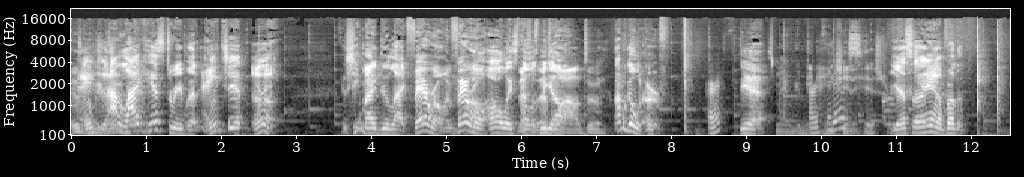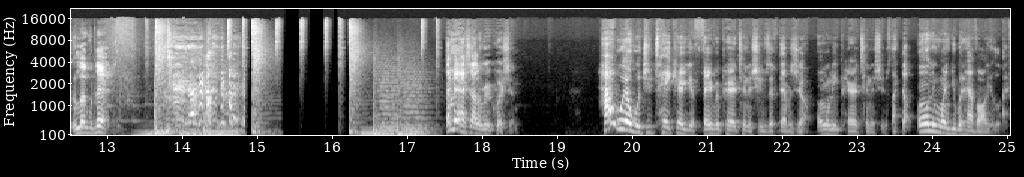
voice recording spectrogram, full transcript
It's ancient- I like history, but ancient, ugh. 'Cause she might do like Pharaoh, and Pharaoh always That's, throws that's me off. wild too. I'm gonna go with Earth. Earth? Yeah. This man give me Earth it ancient is. history. Yes, I am, brother. Good luck with that. Let me ask y'all a real question. How well would you take care of your favorite pair of tennis shoes if that was your only pair of tennis shoes? Like the only one you would have all your life.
